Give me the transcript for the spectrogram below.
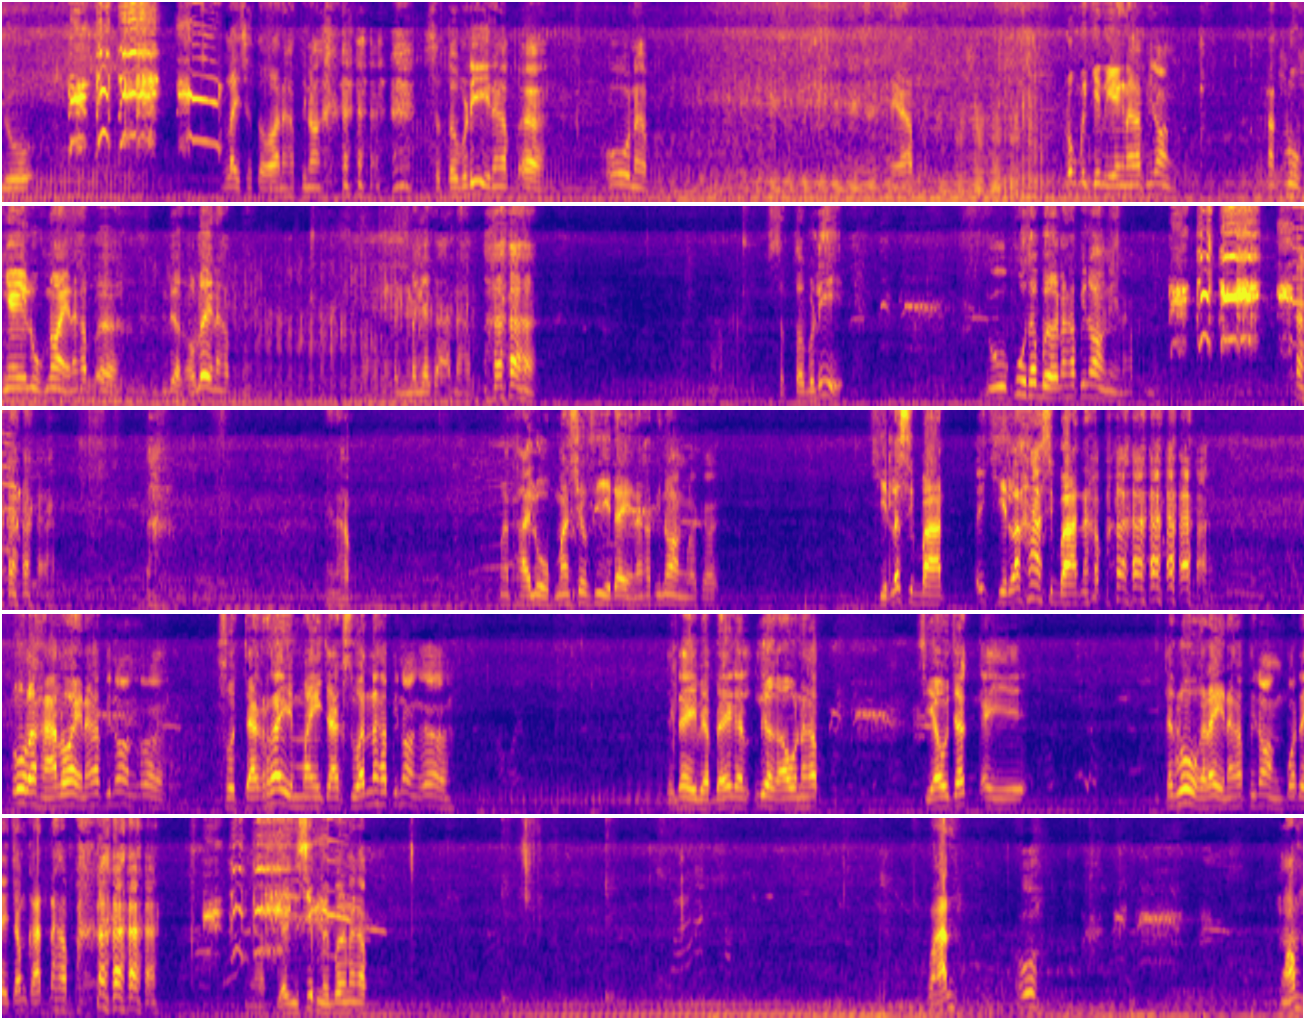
อยู่ไร่สตอนะครับพี่น้อง สตรอเบอรี่นะครับ เออโอ้นะครับนี่ครับ ลงไปเก็บเองนะครับ พี่น้อง มักลูกใหญ่ลูกน้อยนะครับ เออ เลือกเอาเลยนะครับนี่ครับเป็นบรรยากาศนะครับ สตรอเบอรี่ อยู่ผู้ทะเบิกนะครับ พี่น้องนี่นะครับ นี่นะครับ มาถ่ายรูปมาเซลฟี่ได้นะครับ พี่น้องแล้วก็ ขีดละสิบบาทเอ้ยขีดละห้าสิบาทนะครับโลละหาร้อยนะครับ พี่น้องก็สดจากไร่ใหม่จากสวนนะครับ พี่น้องเอออยากได้แบบใดก็เลือกเอานะครับ เสียวจากไอจากโลก็ได้นะครับ พี่น้องบ่ได้จำกัดนะครับนะครับ เดี๋ยวยีซิมให้เบิ่งนะครับ วาน โอ้หอม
